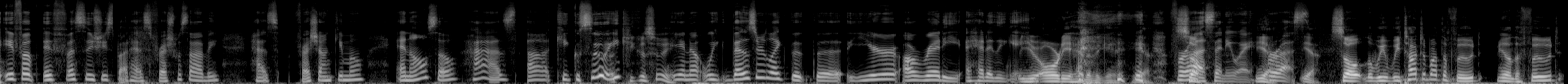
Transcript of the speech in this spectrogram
So- if a if a sushi spot has fresh wasabi, has fresh ankimo, and also has uh, kikusui, Kikusui. you know, we those are like the the you're already ahead of the game You're already ahead of the game. Yeah. for So- us anyway. Yeah. For us. Yeah. So we, we talked about the food. You know, the food.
